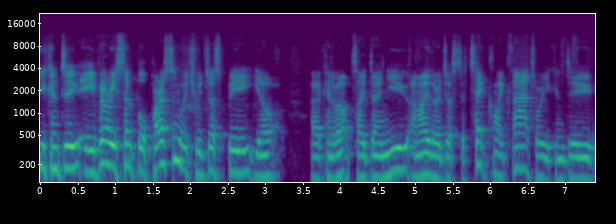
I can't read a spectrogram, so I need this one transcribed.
you can do a very simple person, which would just be, you know, uh, kind of an upside down U and either just a tick like that, or you can do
